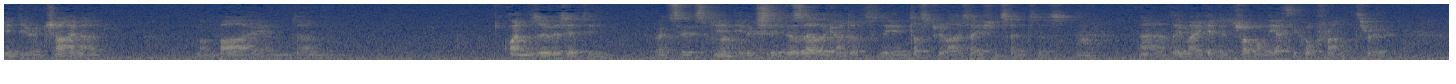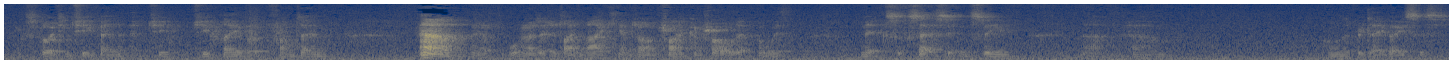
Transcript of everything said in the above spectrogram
India and China, Mumbai and um, Guangzhou is it in, in, one in big they're the kind of the industrialisation centres. Mm. Uh, they may get into trouble on the ethical front through exploiting cheap en- cheap cheap labour at the front end. Um, you know, organisations like Nike and John try and control it, but with mixed success, it would seem, uh, um, on an everyday basis.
